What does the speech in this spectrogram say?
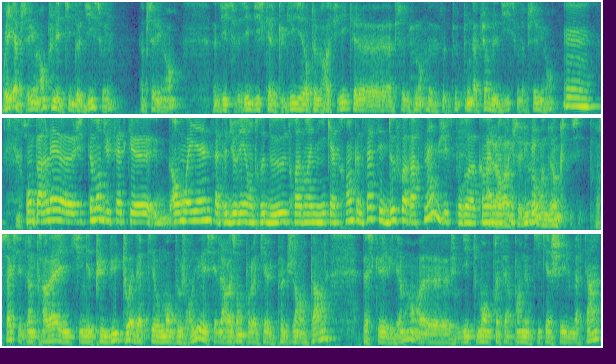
Oui, absolument, tous les types de 10, oui, absolument. 10 10 calculs, 10 orthographiques, euh, absolument, euh, toute une nature de 10, absolument. Hmm. On parlait euh, justement du fait que en moyenne, ça peut durer entre 2, 3 ans et demi, 4 ans, comme ça, c'est deux fois par semaine, juste pour quand même Alors, absolument, donc c'est pour ça que c'est un travail qui n'est plus du tout adapté au monde d'aujourd'hui, et c'est la raison pour laquelle peu de gens en parlent, parce que évidemment, je vous dis, tout le monde préfère prendre un petit cachet le matin,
